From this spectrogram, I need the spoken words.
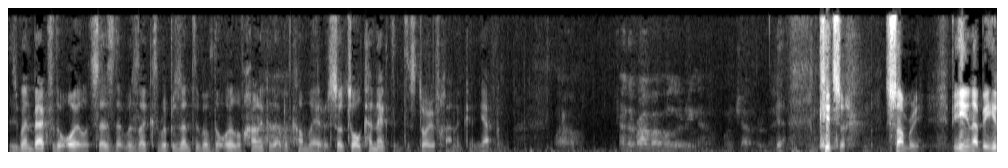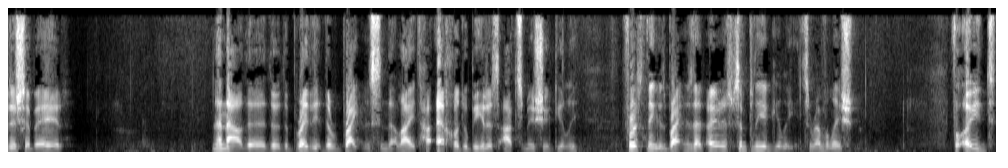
he went back for the oil. It says that was like representative of the oil of Hanukkah that would come later. So it's all connected, to the story of Hanukkah and Yaakov. And the Rambam we're learning now, one chapter. Yeah. Kitzer, summary. And now the the, the, the brightness in that light. First thing is brightness that air is simply a gili. It's a revelation. For oid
